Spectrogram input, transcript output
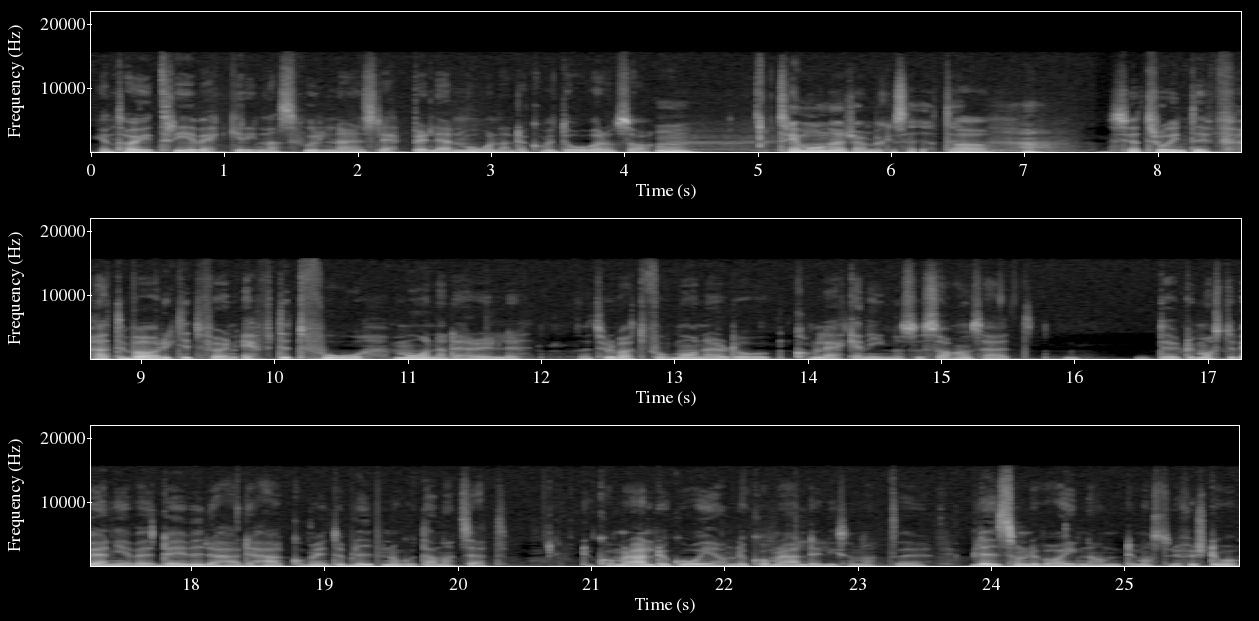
det kan ta ju tre veckor innan svullnaden släpper eller en månad, jag kommer inte ihåg vad de sa. Mm. Tre månader tror jag de brukar säga. Att det... Ja. Så jag tror inte att det var riktigt förrän efter två månader. Eller, jag tror det var två månader. Då kom läkaren in och så sa han så här att du, du måste vänja dig vid det här. Det här kommer inte bli på något annat sätt. Du kommer aldrig gå igen. Du kommer aldrig liksom att eh, bli som du var innan. Det måste du förstå.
